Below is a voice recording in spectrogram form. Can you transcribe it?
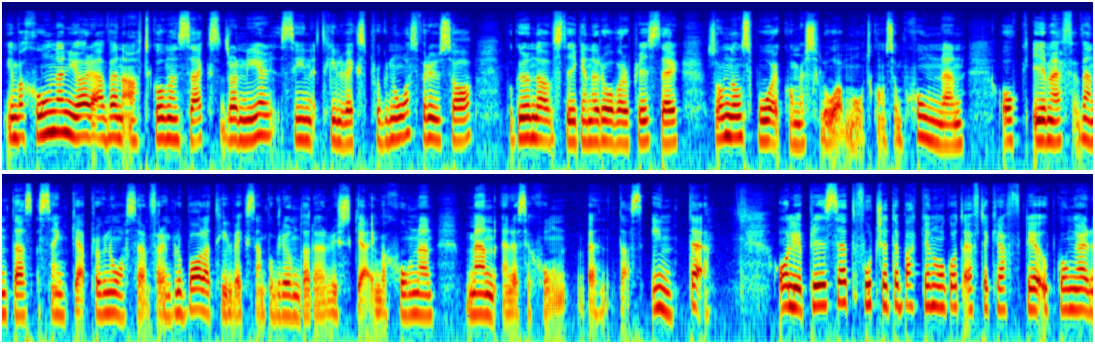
Invasionen gör även att Goldman Sachs drar ner sin tillväxtprognos för USA på grund av stigande råvarupriser som de spår kommer slå mot konsumtionen. Och IMF väntas sänka prognosen för den globala tillväxten på grund av den ryska invasionen men en recession väntas inte. Oljepriset fortsätter backa något efter kraftiga uppgångar.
